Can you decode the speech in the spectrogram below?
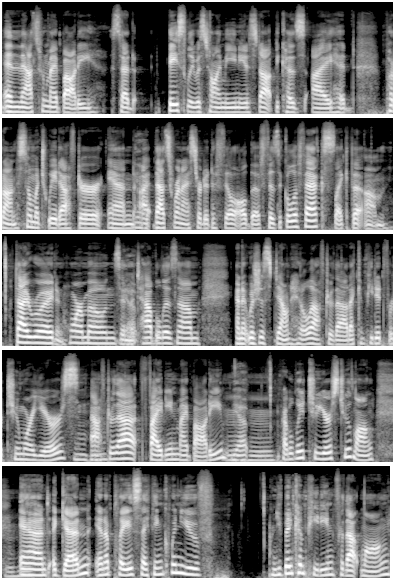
And that's when my body said, basically was telling me you need to stop because I had put on so much weight after, and I, that's when I started to feel all the physical effects like the um, thyroid and hormones and metabolism, and it was just downhill after that. I competed for two more years mm-hmm. after that, fighting my body. Yep. Mm-hmm. Probably two years too long, mm-hmm. and again in a place I think when you've when you've been competing for that long,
